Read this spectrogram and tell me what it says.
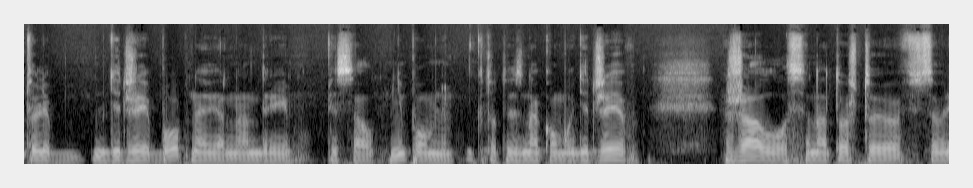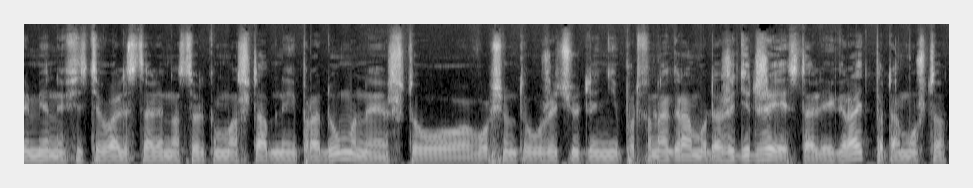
то ли диджей Боб, наверное, Андрей писал, не помню, кто-то из знакомых диджеев жаловался на то, что современные фестивали стали настолько масштабные и продуманные, что, в общем-то, уже чуть ли не под фонограмму даже диджеи стали играть, потому что,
